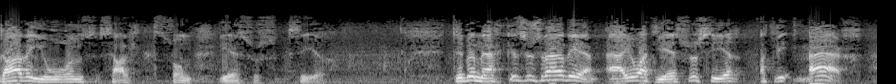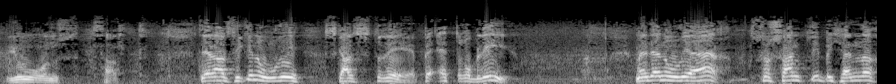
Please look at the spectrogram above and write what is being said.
Da er vi jordens salt, som Jesus sier. Det bemerkelsesverdige er jo at Jesus sier at vi er jordens salt. Det er altså ikke noe vi skal strebe etter å bli, men det er noe vi er, så sant vi bekjenner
